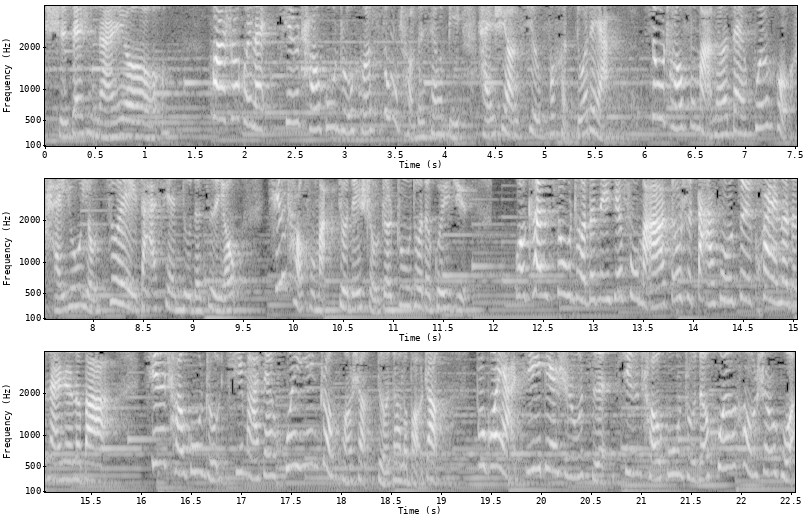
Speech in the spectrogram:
实在是难哟。话说回来，清朝公主和宋朝的相比，还是要幸福很多的呀。宋朝驸马呢，在婚后还拥有最大限度的自由，清朝驸马就得守着诸多的规矩。我看宋朝的那些驸马都是大宋最快乐的男人了吧？清朝公主起码在婚姻状况上得到了保障。不过呀，即便是如此，清朝公主的婚后生活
